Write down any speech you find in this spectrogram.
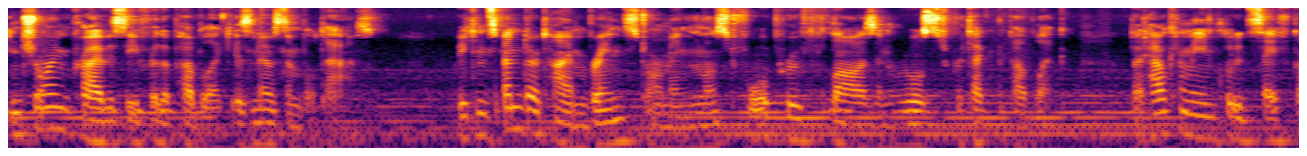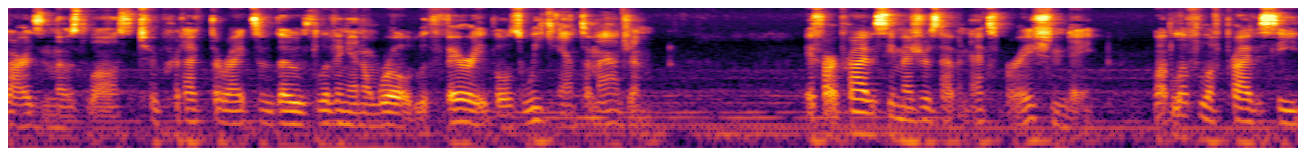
Ensuring privacy for the public is no simple task. We can spend our time brainstorming the most foolproof laws and rules to protect the public, But how can we include safeguards in those laws to protect the rights of those living in a world with variables we can't imagine? If our privacy measures have an expiration date, what level of privacy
